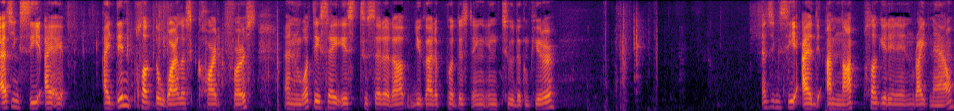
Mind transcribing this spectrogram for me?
As you can see I I didn't plug the wireless card first. And what they say is to set it up you gotta put this thing into the computer as you can see, I, I'm not plugging it in right now.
